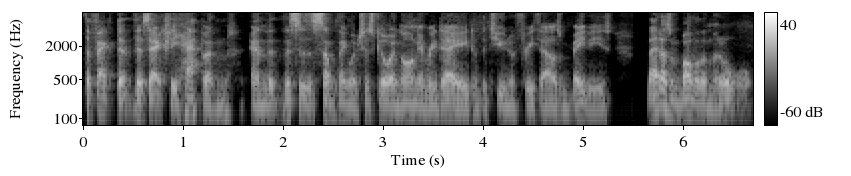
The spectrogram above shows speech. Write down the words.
the fact that this actually happened and that this is something which is going on every day to the tune of 3000 babies that doesn't bother them at all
